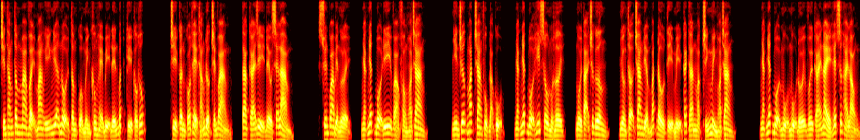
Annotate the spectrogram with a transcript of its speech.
Chiến thắng tâm ma vậy mang ý nghĩa nội tâm của mình không hề bị đến bất kỳ câu thúc chỉ cần có thể thắng được chén vàng, ta cái gì đều sẽ làm. Xuyên qua biển người, nhạc nhất bội đi vào phòng hóa trang. Nhìn trước mắt trang phục đạo cụ, nhạc nhất bội hít sâu một hơi, ngồi tại trước gương, nhường thợ trang điểm bắt đầu tỉ mỉ cách ăn mặc chính mình hóa trang. Nhạc nhất bội mụ mụ đối với cái này hết sức hài lòng,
